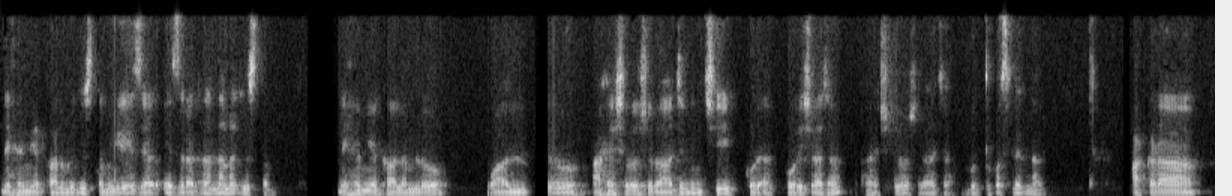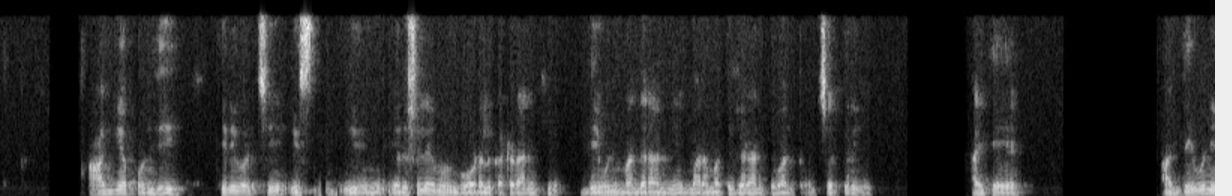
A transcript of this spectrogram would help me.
నిహమ్య కాలంలో చూస్తాము ఎజరా గ్రంథంలో చూస్తాం. నిహమ్య కాలంలో వాళ్ళు అహేశ్వరోషు రాజు నుంచి కోరిష్ రాజా? అహేశ్వరోషు రాజా గుర్తుకొస్తలేదు నాకు. అక్కడ ఆజ్ఞ పొంది తిరిగి వచ్చి ఎరుసలేము గోడలు కట్టడానికి దేవుని మందిరాన్ని మరమ్మతు చేయడానికి వాళ్ళు వచ్చారు తిరిగి. అయితే ఆ దేవుని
